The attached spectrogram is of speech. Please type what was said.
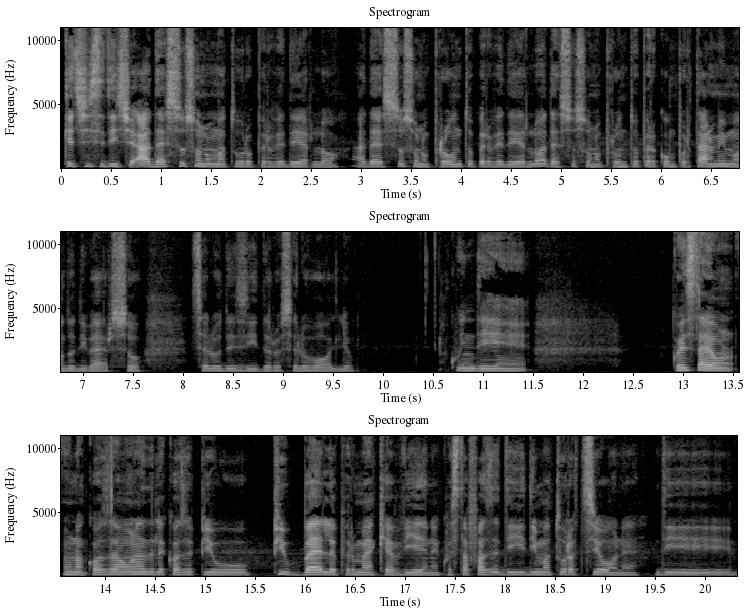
che ci si dice ah, adesso sono maturo per vederlo, adesso sono pronto per vederlo, adesso sono pronto per comportarmi in modo diverso se lo desidero, se lo voglio. Quindi questa è un, una, cosa, una, delle cose più, più, belle per me che avviene, questa fase di, di maturazione, di,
